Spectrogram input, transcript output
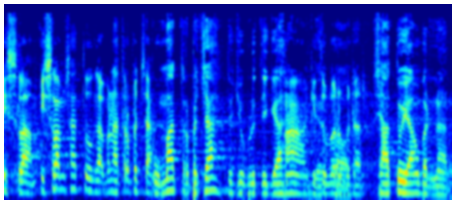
Islam. Islam satu, nggak pernah terpecah. Umat terpecah 73. Ah, gitu baru benar. Satu yang benar.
